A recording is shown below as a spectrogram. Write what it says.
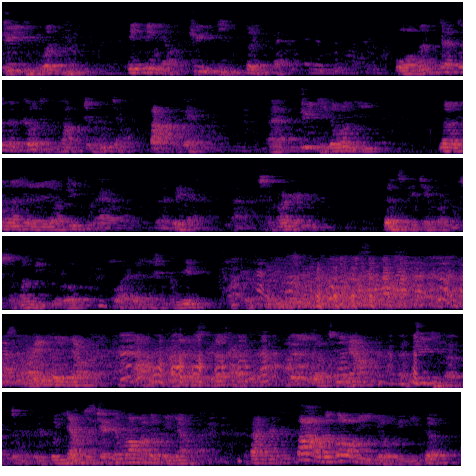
具体问题一定要具体对待。我们在这个课程上只能讲大的概念，哎，具体的问题，那那是要具体来来对待的。啊，什么人？跟谁结婚？什么理由？怀的是什么孕？啊，怀孕都一样的，啊，谁的孩子？要怎么样？具体的这个不一样，解决方法都不一样的。但是大的道理有一个，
